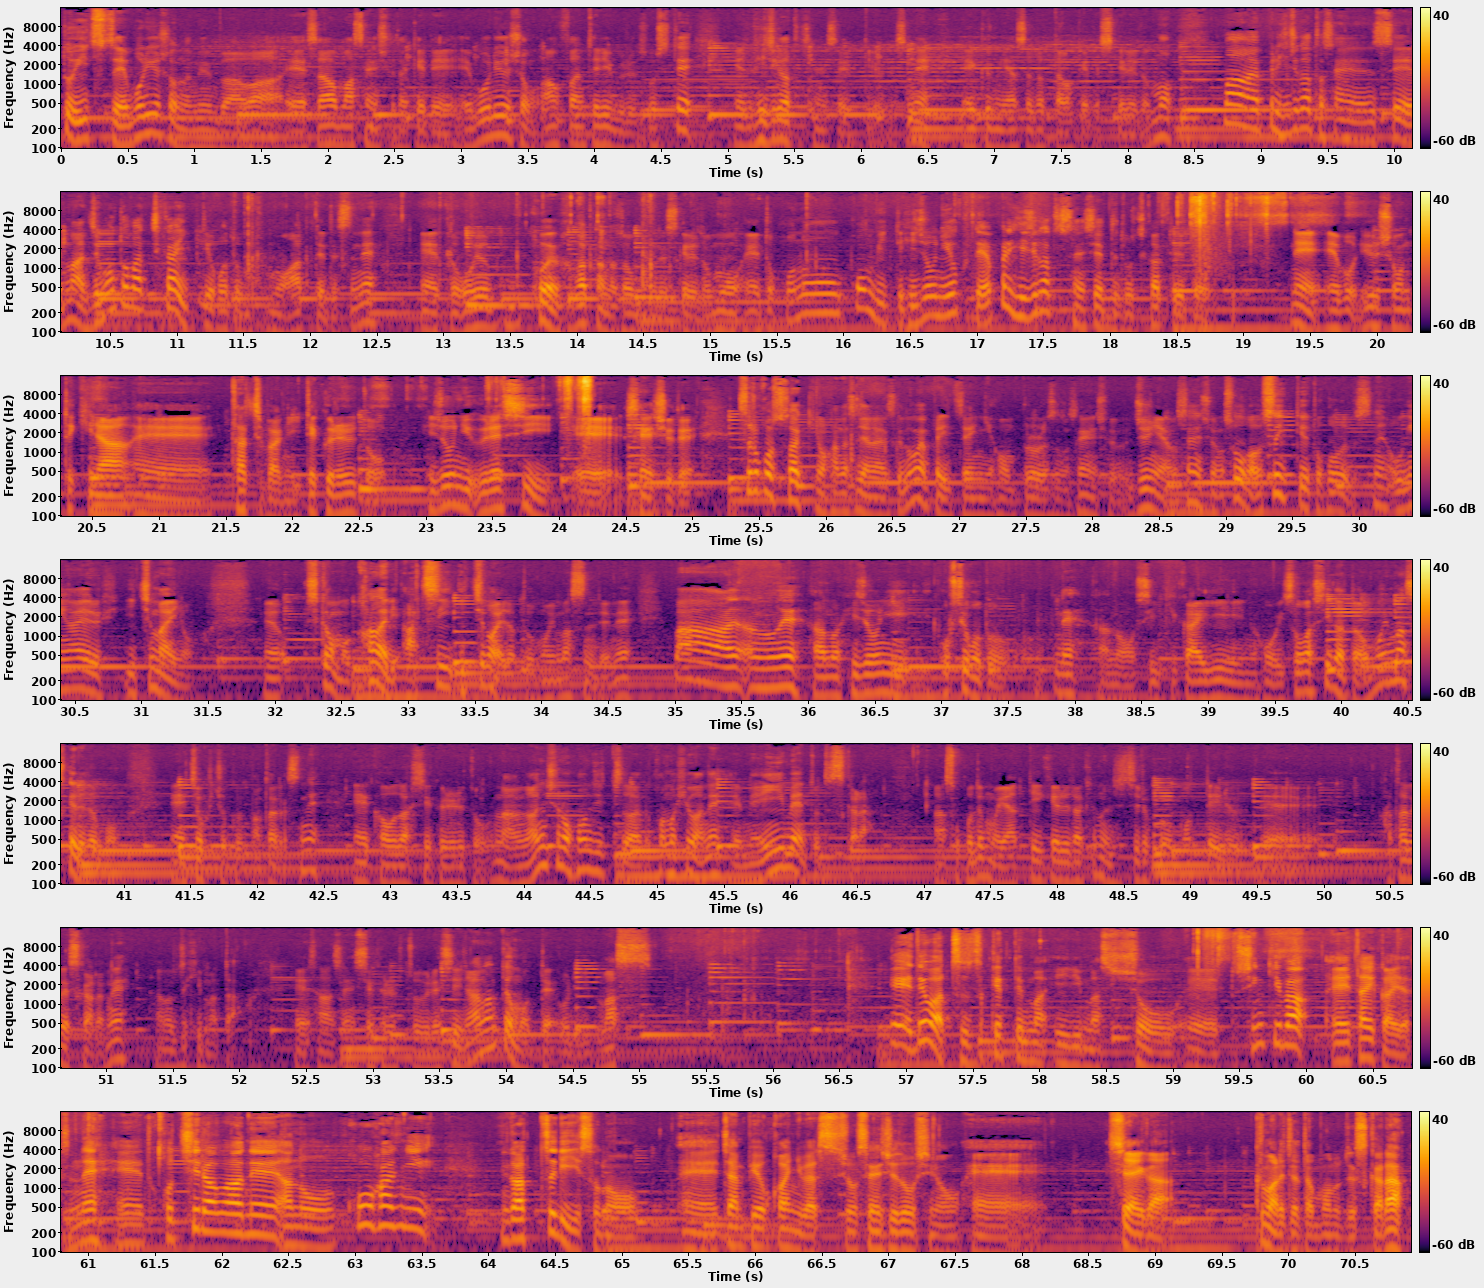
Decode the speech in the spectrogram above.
と言いつつエボリューションのメンバーは、えー、沢間選手だけでエボリューションアンファンテリブルそして、えー、土方先生っていうですね、えー、組み合わせだったわけですけれどもまあやっぱり土方先生、まあ、地元が近いっていうこともあってですね、えーと、と声がかかったんだと思うんですけれども、えーと、このコンビって非常に良くてやっぱり土方先生ってどっちかっていうと、ね、エボリューション的な、えー、立場にいてくれると非常に嬉しい、えー、選手でそれこそさっきの話じゃないですけどもやっぱり全日本プロレスの選手ジュニアの選手の層が薄いっていうところですね。補える1枚のしかもかなり厚い1枚だと思いますんでね。まああのねあの非常にお仕事ねあの市議会議員の方忙しいかとは思いますけれども、えー、ちょくちょくまたですね、えー、顔を出してくれると。な何しろ本日はこの日はねメインイベントですからあそこでもやっていけるだけの実力を持っている、えー、方ですからね。あのぜひまた、え参戦してくれると嬉しいななんて思っております。えー、では続けてまいりましょう、えーと、新木場、えー、大会ですね、えーと、こちらはねあの後半にがっつりその、えー、チャンピオンカーニバル出場選手同士の、えー、試合が組まれてたものですから、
